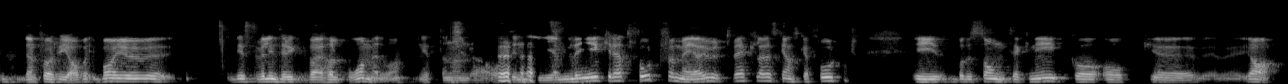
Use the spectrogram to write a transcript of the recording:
den första, jag var ju, visste väl inte riktigt vad jag höll på med då, 1989, men det gick rätt fort för mig. Jag utvecklades ganska fort i både sångteknik och, och eh, ja,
